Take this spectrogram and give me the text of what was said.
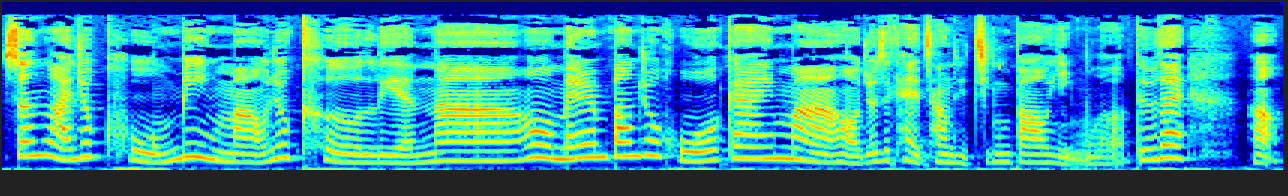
生来就苦命嘛，我就可怜呐、哦，没人帮就活该嘛，哦，就是开始唱起金包银了，对不对？好，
